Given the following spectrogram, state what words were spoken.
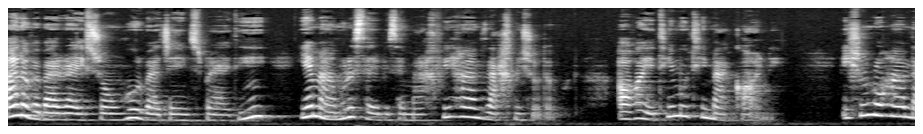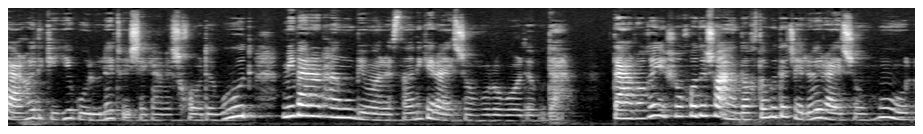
علاوه بر رئیس جمهور و جیمز برادی یه مأمور سرویس مخفی هم زخمی شده بود. آقای تیموتی مکارنی. ایشون رو هم در حالی که یه گلوله توی شکمش خورده بود می‌برن همون بیمارستانی که رئیس جمهور رو برده بودن. در واقع ایشون خودش رو انداخته بوده جلوی رئیس جمهور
